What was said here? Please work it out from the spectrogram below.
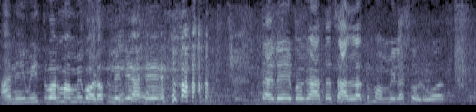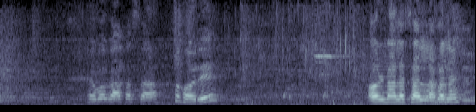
आणि मीतवर मम्मी भडकलेली आहे. त्याने हे बघा आता चालला तो मम्मीला सोडवत. हे बघा कसा. अरे. अर्णाला चालला का नाही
